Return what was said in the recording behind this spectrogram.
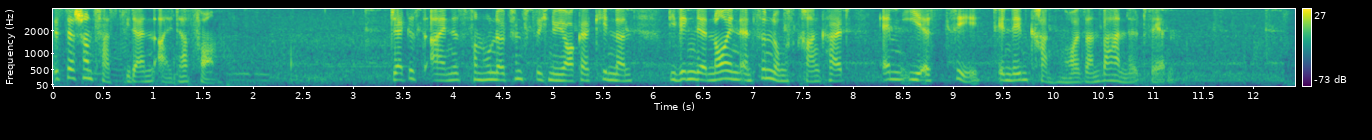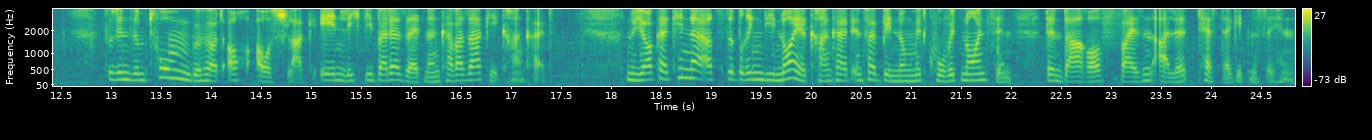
ist er schon fast wieder in alter Form. Jack ist eines von 150 New Yorker Kindern, die wegen der neuen Entzündungskrankheit MISC in den Krankenhäusern behandelt werden. Zu den Symptomen gehört auch Ausschlag, ähnlich wie bei der seltenen Kawasaki-Krankheit. New Yorker Kinderärzte bringen die neue Krankheit in Verbindung mit Covid-19, denn darauf weisen alle Testergebnisse hin.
